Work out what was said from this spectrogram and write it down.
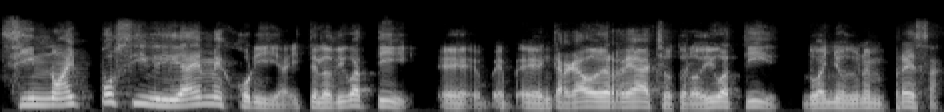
Si no hay posibilidad de mejoría, y te lo digo a ti, encargado de RH, o te lo digo a ti, dueño de una empresa,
